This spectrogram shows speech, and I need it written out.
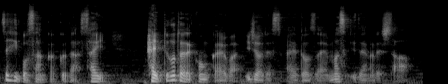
ぜひご参加ください。はい。ということで、今回は以上です。ありがとうございます。井田でした？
